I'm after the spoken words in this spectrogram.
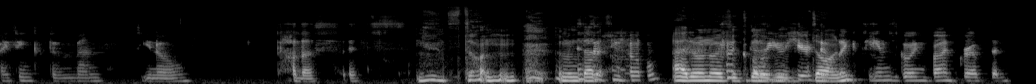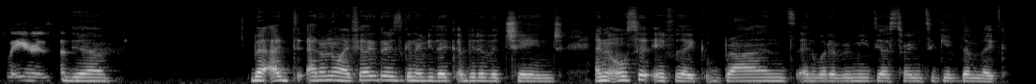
I think the men, you know, خلاص, it's it's done. I mean that no. I don't know if it's gonna you be hear is done. like teams going bankrupt and players and Yeah. But I, I don't know. I feel like there's gonna be like a bit of a change, and also if like brands and whatever media are starting to give them like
